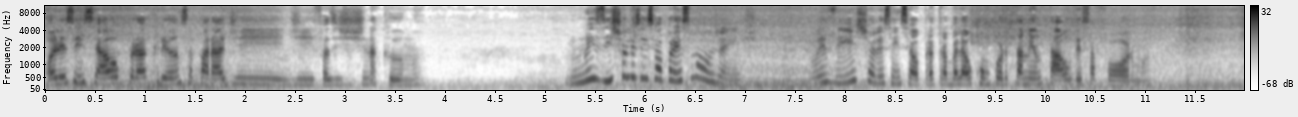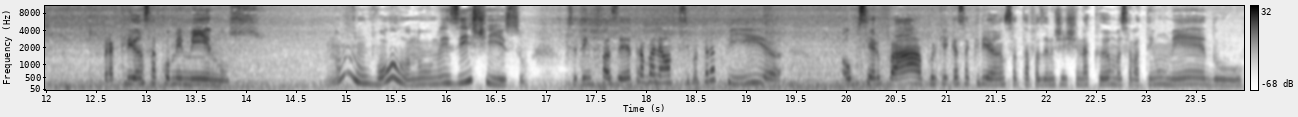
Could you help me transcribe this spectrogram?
óleo essencial para criança parar de, de fazer xixi na cama. Não existe óleo essencial para isso não, gente. Não existe óleo essencial para trabalhar o comportamental dessa forma. Para criança comer menos. Não, não vou, não, não existe isso. Você tem que fazer é trabalhar uma psicoterapia, observar por que, que essa criança está fazendo xixi na cama, se ela tem um medo,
